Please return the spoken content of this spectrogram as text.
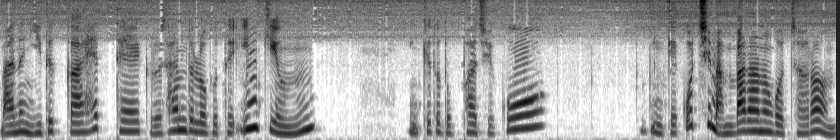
많은 이득과 혜택 그리고 사람들로부터 인기운 인기도 높아지고 이렇게 꽃이 만발하는 것처럼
